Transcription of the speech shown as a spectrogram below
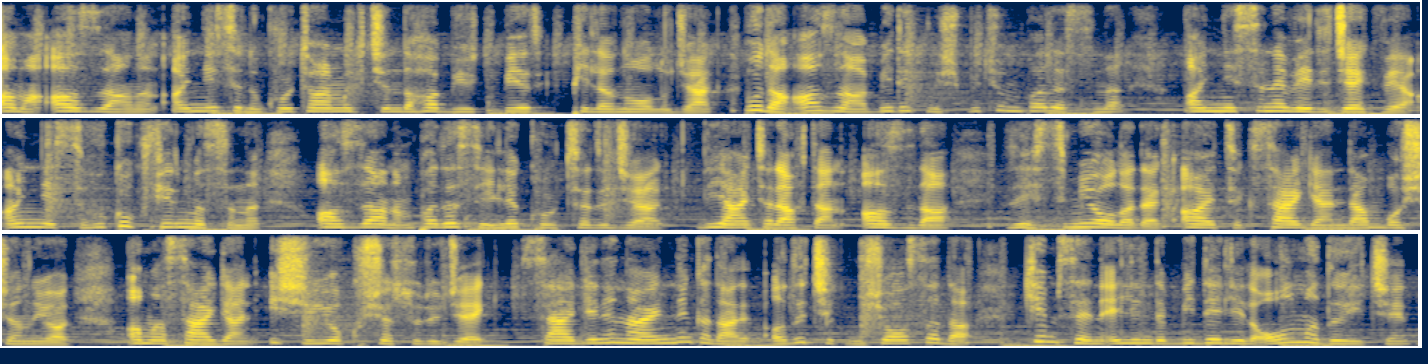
Ama Azra'nın annesini kurtarmak için daha büyük bir planı olacak. Bu da Azra birikmiş bütün parasını annesine verecek ve annesi hukuk firmasını Azra'nın parasıyla kurtaracak. Diğer taraftan Azra resmi olarak artık Sergen'den boşanıyor. Ama Sergen işi yokuşa sürecek. Sergen'in her ne kadar adı çıkmış olsa da kimsenin elinde bir delil olmadığı için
